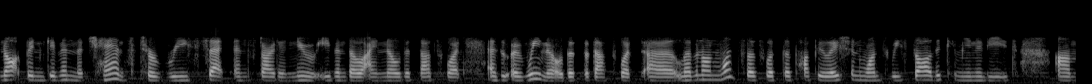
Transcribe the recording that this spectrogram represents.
not been given the chance to reset and start anew. Even though I know that that's what, as we know that, that that's what uh, Lebanon wants. That's what the population wants. We saw the communities um,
